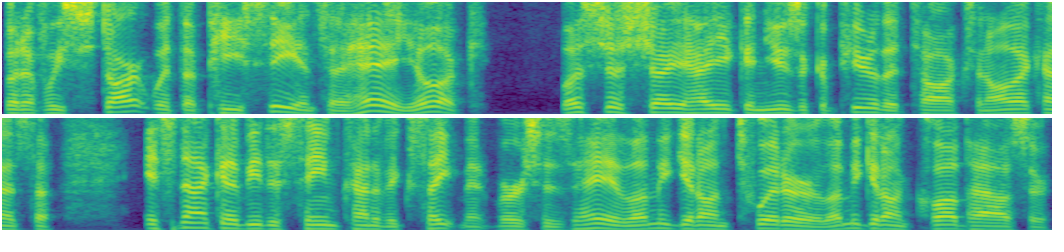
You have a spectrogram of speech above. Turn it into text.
But if we start with a pc and say hey look let's just show you how you can use a computer that talks and all that kind of stuff it's not going to be the same kind of excitement versus hey let me get on twitter let me get on clubhouse or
